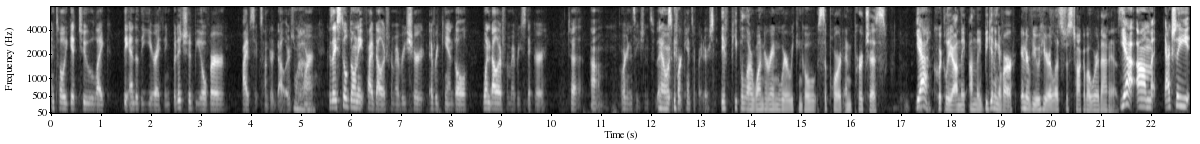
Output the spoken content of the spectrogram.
until we get to like the end of the year, I think. But it should be over five six hundred dollars more because I still donate five dollars from every shirt, every candle, one dollar from every sticker to um, organizations that Now, if- support cancer fighters. If people are wondering where we can go support and purchase, Yeah. quickly on the on the beginning of our interview here. Let's just talk about where that is. Yeah, um, actually,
